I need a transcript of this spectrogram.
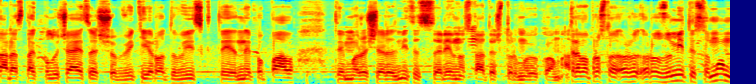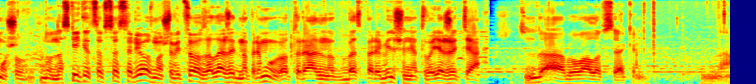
Зараз так виходить, щоб в який род військ ти не попав, ти можеш через місяць все рівно стати штурмовиком. Треба просто розуміти самому, що ну наскільки це все серйозно, що від цього залежить напряму, от реально без перебільшення твоє життя. Да, бувало всяке. Да.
